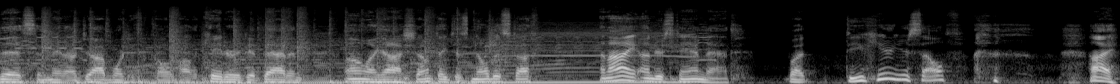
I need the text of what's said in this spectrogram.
this and made our job more difficult, how the caterer did that, and oh my gosh, don't they just know this stuff? And I understand that, but do you hear yourself? Hi,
